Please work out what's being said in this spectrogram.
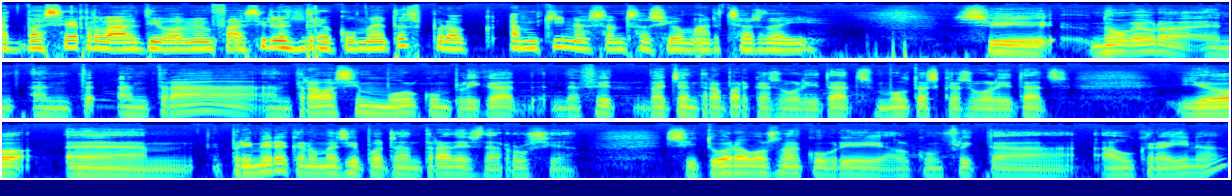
et va ser relativament fàcil, entre cometes, però amb quina sensació marxes d'ahir? Sí, no, a veure, en, en, entrar, entrar va ser molt complicat. De fet, vaig entrar per casualitats, moltes casualitats. Jo, eh, primera, que només hi pots entrar des de Rússia. Si tu ara vols anar a cobrir el conflicte a Ucraïna,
